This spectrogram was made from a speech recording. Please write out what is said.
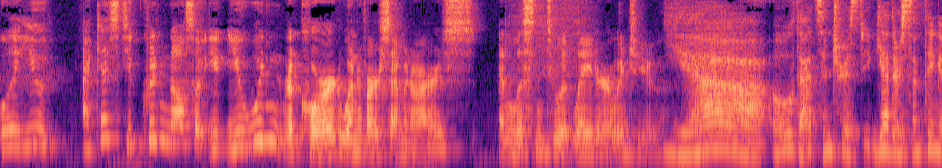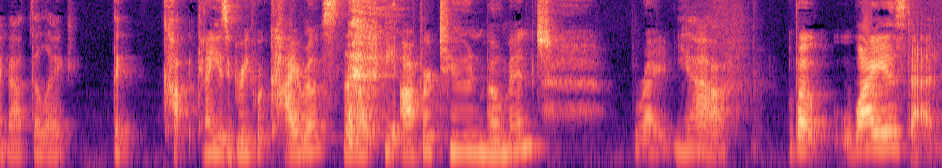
Well, you, I guess you couldn't also, you, you wouldn't record one of our seminars and listen to it later, would you? yeah oh that's interesting yeah there's something about the like the can i use a greek word kairos the like the opportune moment Right. yeah But why is that?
